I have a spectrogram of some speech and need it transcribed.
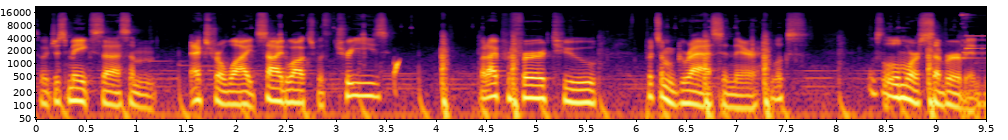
So it just makes uh, some extra wide sidewalks with trees. But I prefer to put some grass in there. It looks, looks a little more suburban.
